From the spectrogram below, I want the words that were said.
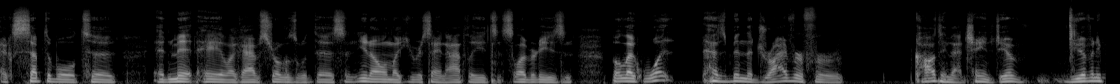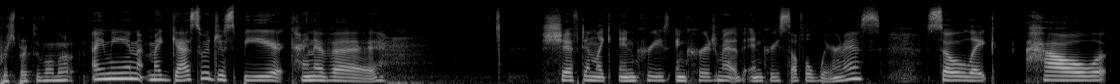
acceptable to admit, hey, like I have struggles with this, and, you know, and like you were saying, athletes and celebrities, and, but like, what has been the driver for causing that change? Do you have, do you have any perspective on that? I mean, my guess would just be kind of a, shift and like increase encouragement of increased self-awareness so like how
